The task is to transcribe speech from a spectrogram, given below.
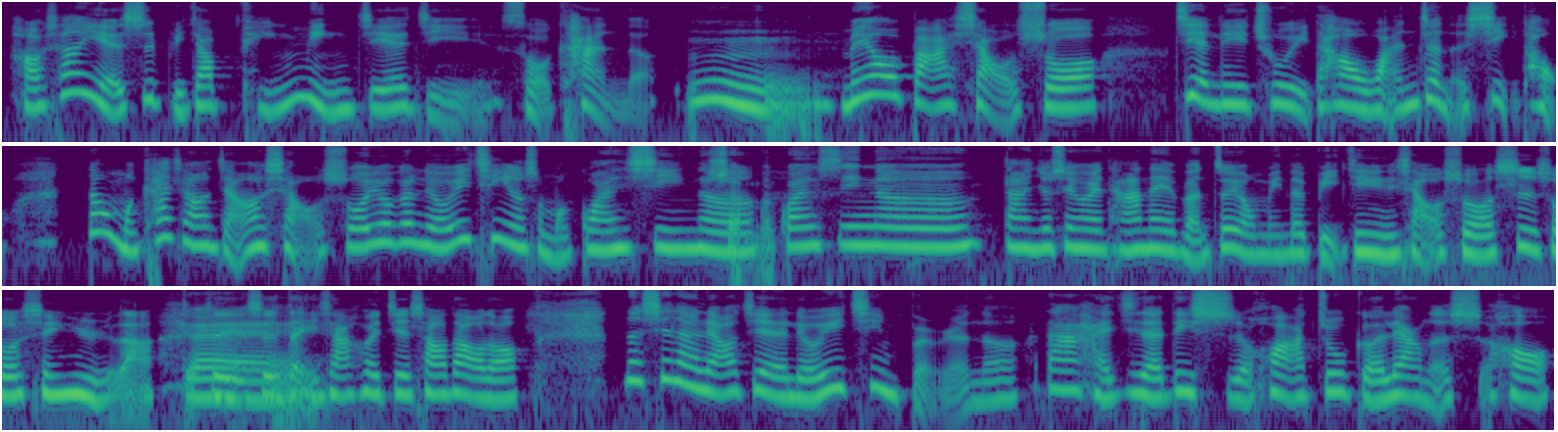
好像也是比较平民阶级所看的。嗯，没有把小说。建立出一套完整的系统。那我们开场讲到小说，又跟刘义庆有什么关系呢？什么关系呢？当然就是因为他那本最有名的笔记小说《世说新语》啦。这也是等一下会介绍到的哦。那先来了解刘义庆本人呢？大家还记得第十话诸葛亮的时好，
